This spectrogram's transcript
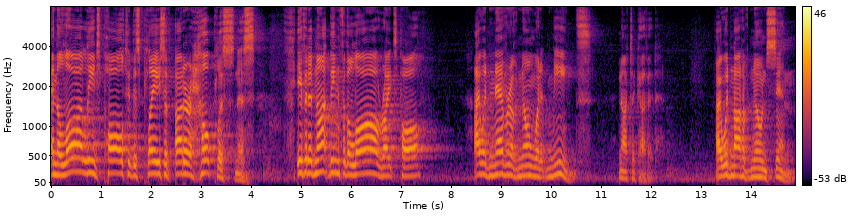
And the law leads Paul to this place of utter helplessness. If it had not been for the law, writes Paul, I would never have known what it means not to covet. I would not have known sin.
